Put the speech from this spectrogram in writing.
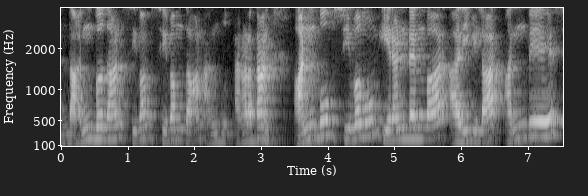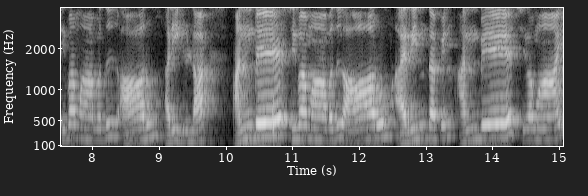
இந்த அன்பு தான் சிவம் சிவம் தான் அன்பு. அதனால தான் அன்பும் சிவமும் இரண்டென்பார் அறிவிலார். அன்பே சிவமாவது ஆறும் அறிகிலார். அன்பே சிவமாவது ஆறும் அறிந்த பின் அன்பே சிவமாய்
